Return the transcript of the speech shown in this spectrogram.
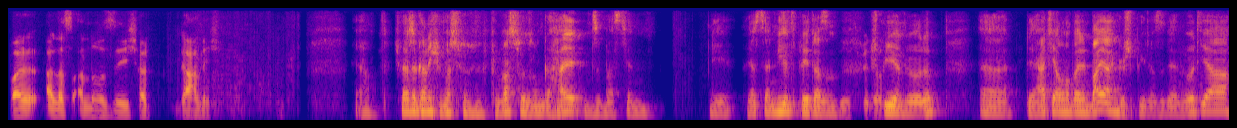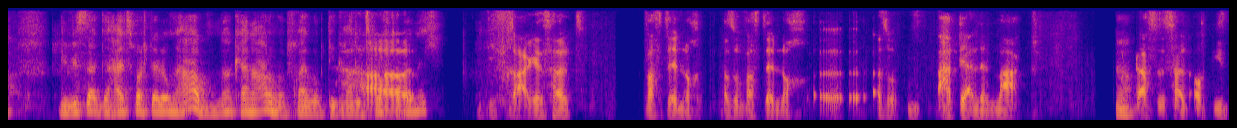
weil alles andere sehe ich halt gar nicht. Ja, ich weiß ja gar nicht, für was für, für was für so ein Gehalt ein Sebastian, nee, wer ist der Nils Petersen Nils Petersen. spielen würde. Äh, der hat ja auch mal bei den Bayern gespielt, also der wird ja gewisse Gehaltsvorstellungen haben. Ne? Keine Ahnung, ob Freiburg die gerade Ah. trifft oder nicht. Die Frage ist halt, was der noch, also was der noch, äh, also hat der einen Markt? Ja. Und das ist halt auch die,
